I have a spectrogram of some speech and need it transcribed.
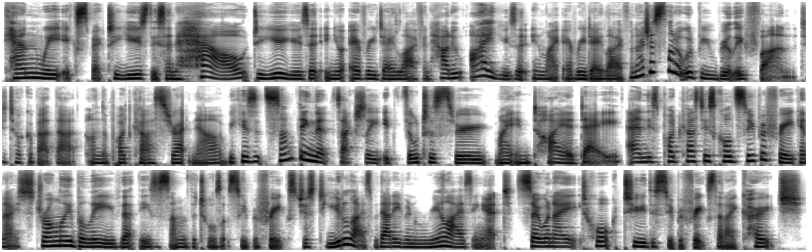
can we expect to use this, and how do you use it in your everyday life? And how do I use it in my everyday life? And I just thought it would be really fun to talk about that on the podcast right now because it's something that's actually it filters through my entire day. And this podcast is called Super Freak, and I strongly believe that these are some of the tools that Super Freaks just utilize without even realizing it. So when I talk to the Super Freaks that I coach,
